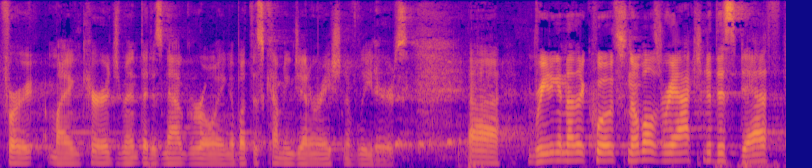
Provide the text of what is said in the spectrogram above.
for my encouragement that is now growing about this coming generation of leaders. Uh, reading another quote Snowball's reaction to this death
